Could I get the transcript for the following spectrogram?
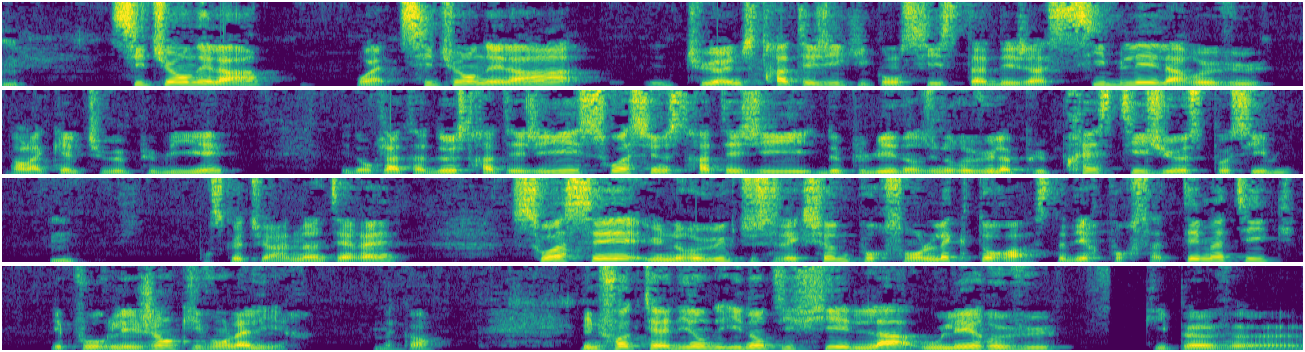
Hmm. Si tu en es là, ouais, si tu en es là, tu as une stratégie qui consiste à déjà cibler la revue dans laquelle tu veux publier. Et donc là, tu as deux stratégies. Soit c'est une stratégie de publier dans une revue la plus prestigieuse possible, parce que tu as un intérêt, soit c'est une revue que tu sélectionnes pour son lectorat, c'est-à-dire pour sa thématique et pour les gens qui vont la lire. D'accord? Une fois que tu as identifié là où les revues qui peuvent euh,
